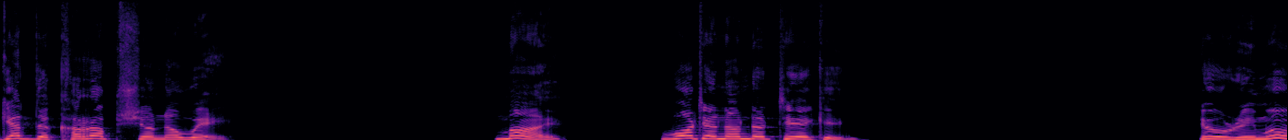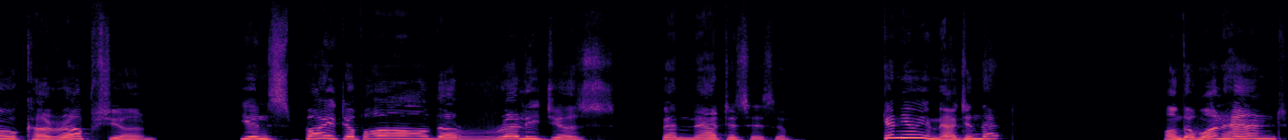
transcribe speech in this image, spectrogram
get the corruption away. My, what an undertaking! To remove corruption in spite of all the religious fanaticism. Can you imagine that? On the one hand,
